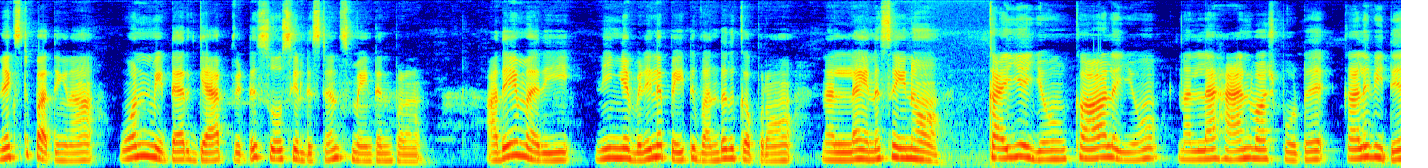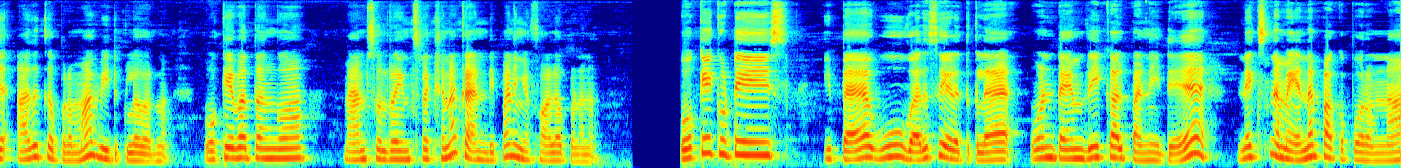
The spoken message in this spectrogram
நெக்ஸ்ட் பார்த்தீங்கன்னா ஒன் மீட்டர் கேப் விட்டு சோசியல் டிஸ்டன்ஸ் மெயின்டைன் பண்ணணும். அதே மாதிரி நீங்கள் வெளியில் போயிட்டு வந்ததுக்கப்புறம் நல்லா என்ன செய்யணும்? கையையும் காலையும் நல்லா ஹேண்ட் வாஷ் போட்டு கழுவிட்டு அதுக்கப்புறமா வீட்டுக்குள்ளே வரணும். ஓகேவா தங்கம்? மேம் சொல்கிற இன்ஸ்ட்ரக்ஷனை கண்டிப்பாக நீங்கள் ஃபாலோ பண்ணணும். ஓகே குட்டீஸ். இப்போ ஊ வரிசை எழுத்துக்களை ஒன் டைம் ரீகால் பண்ணிவிட்டு நெக்ஸ்ட் நம்ம என்ன பார்க்க போகிறோம்னா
